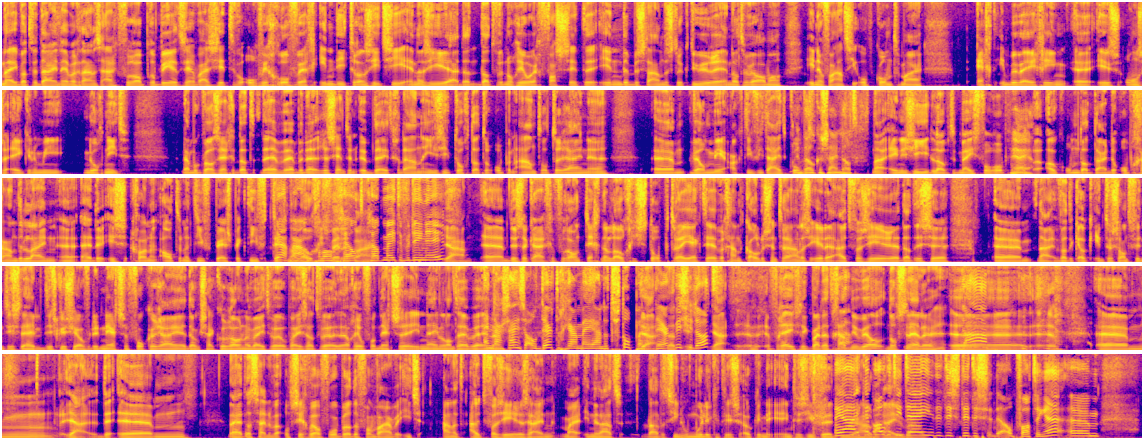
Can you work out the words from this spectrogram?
Nee, wat we daarin hebben gedaan is eigenlijk vooral proberen te zeggen... waar zitten we ongeveer grofweg in die transitie. En dan zie je ja, dat, dat we nog heel erg vastzitten in de bestaande structuren... en dat er wel allemaal innovatie opkomt. Maar echt in beweging eh, is onze economie nog niet. Nou moet ik wel zeggen dat hè, we hebben recent een update gedaan... en je ziet toch dat er op een aantal terreinen... ehm, wel meer activiteit komt. En welke zijn dat? Nou, energie loopt het meest voorop. Ja, ja. Eh, Ook omdat daar de opgaande lijn... eh, hè, er is gewoon een alternatief perspectief, Ja, waar ook technologisch gewoon geld, geld mee te verdienen is. Ja, eh, dus dan krijg je vooral een technologisch stoptraject. Hè. We gaan kolencentrales eerder uitfaseren. Dat is... eh, ehm, nou, wat ik ook interessant vind is de hele discussie over de nertse fokkerijen. Dankzij corona weten we opeens dat we nog heel veel nertsen in Nederland hebben. En dan- daar zijn ze al 30 jaar mee aan het stoppen, Dirk. Wist je dat? Ja, eh, vreselijk. Maar dat gaat Ja. nu wel nog sneller. Ja. ehm, ja, de, ehm, nou ja, dat zijn op zich wel voorbeelden van waar we iets aan het uitfaseren zijn. Maar inderdaad, laat het zien hoe moeilijk het is. Ook in de intensieve Nou ja, ik heb ook het idee, dit is, dit is de opvatting, hè. Ehm,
